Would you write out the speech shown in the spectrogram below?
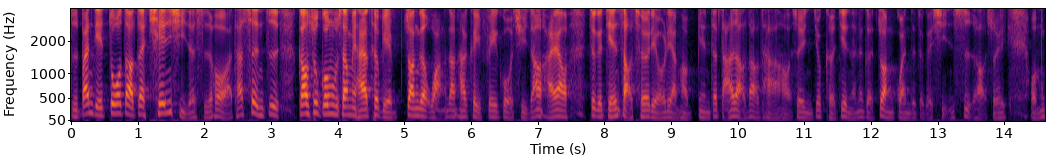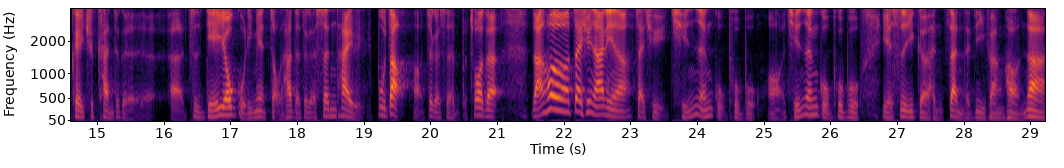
紫斑蝶多到在迁徙的时候啊，它甚至高速公路上面还要特别装个网，让它可以飞过去，然后还要这个减少车流量哈，免得打扰到它哈。所以你就可见了那个壮观的这个形式啊。所以我们可以去看这个呃紫蝶幽谷里面走它的这个生态步道啊，这个是很不错的。然后再去哪里呢？再去情人谷瀑布哦，情人谷瀑布也是一个很赞的地方哈。那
